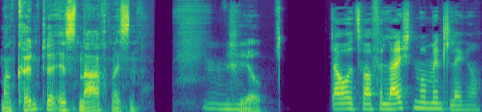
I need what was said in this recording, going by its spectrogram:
Man könnte es nachmessen. Mhm. Ja. Dauert zwar vielleicht einen Moment länger.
